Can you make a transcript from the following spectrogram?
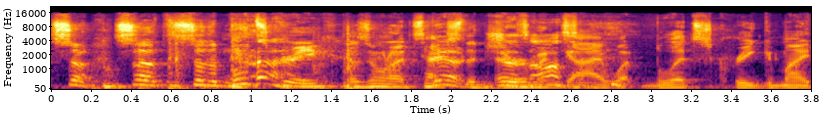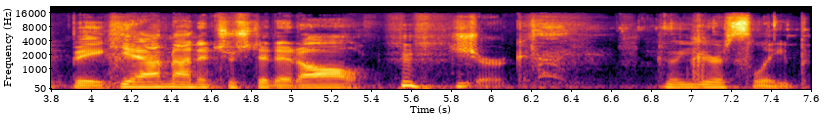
so, so, so the Blitzkrieg. Doesn't want to text Dude, the it was German awesome. guy what Blitzkrieg might be. Yeah, I'm not interested at all. Jerk. You're asleep.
